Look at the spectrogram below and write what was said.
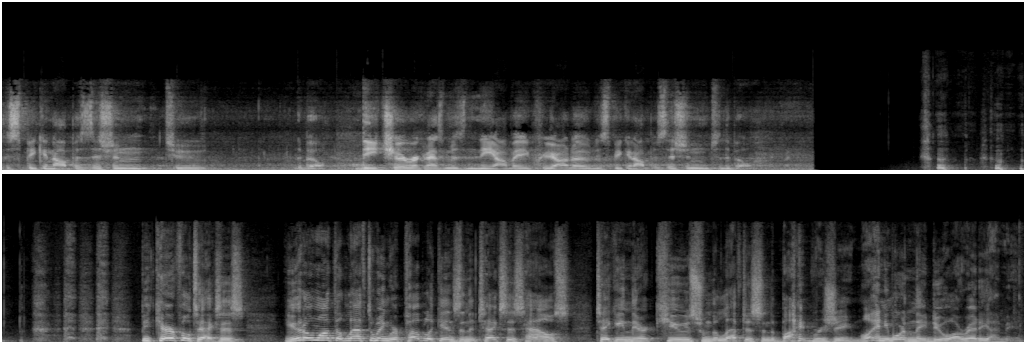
to speak in opposition to the bill. The chair recognizes Ms. Neave Criado to speak in opposition to the bill. Be careful, Texas. You don't want the left wing Republicans in the Texas House taking their cues from the leftists in the Biden regime. Well, any more than they do already, I mean.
